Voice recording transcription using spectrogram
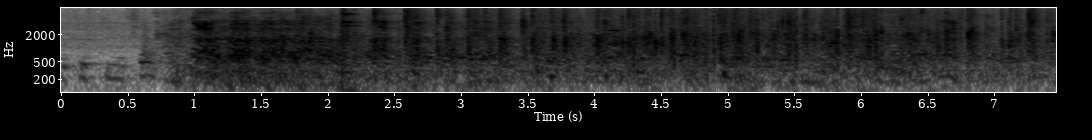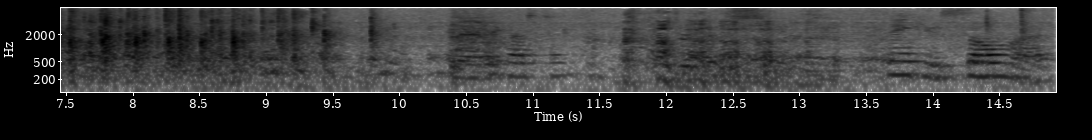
to the 15th century. Thank you so much.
